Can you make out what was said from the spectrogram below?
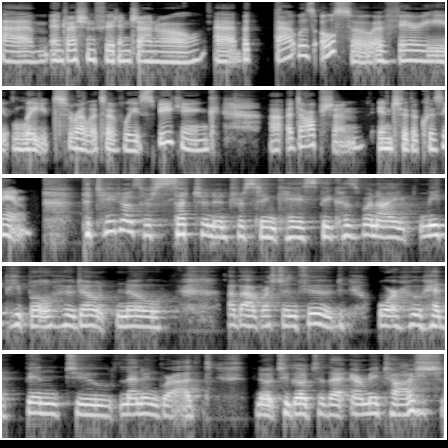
um, and Russian food in general. Uh, but that was also a very late, relatively speaking, uh, adoption into the cuisine. Potatoes are such an interesting case because when I meet people who don't know about Russian food or who had been to Leningrad, you know, to go to the Hermitage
